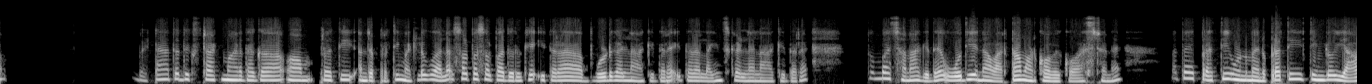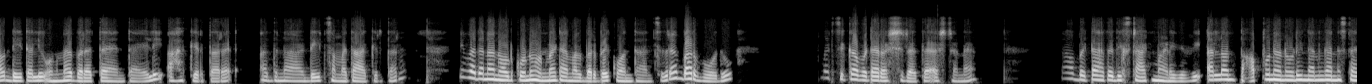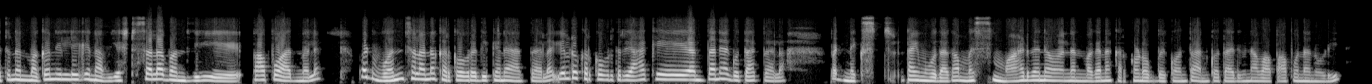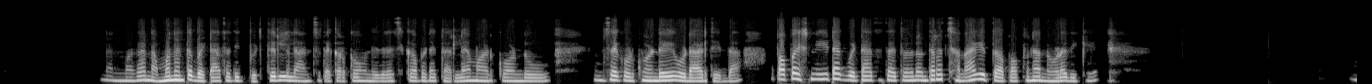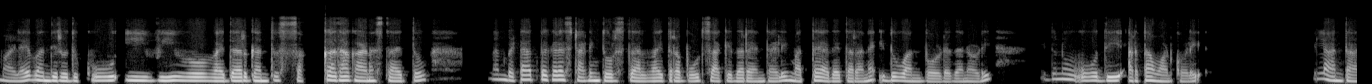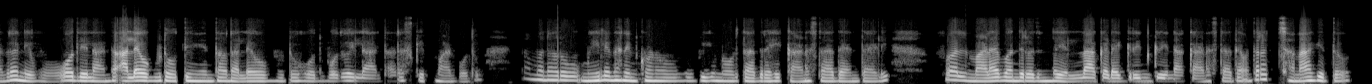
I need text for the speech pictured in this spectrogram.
ಬೆಟ್ಟ ಹತ್ತೋದಕ್ಕೆ ಸ್ಟಾರ್ಟ್ ಮಾಡಿದಾಗ ಪ್ರತಿ, ಅಂದ್ರೆ ಪ್ರತಿ ಮೆಟ್ಲಿಗೂ ಅಲ್ಲ, ಸ್ವಲ್ಪ ಸ್ವಲ್ಪ ದೂರಕ್ಕೆ ಈ ತರ ಬೋರ್ಡ್ಗಳನ್ನ ಹಾಕಿದ್ದಾರೆ, ಈ ತರ ಲೈನ್ಸ್ಗಳನ್ನೆಲ್ಲ ಹಾಕಿದ್ದಾರೆ. ತುಂಬಾ ಚೆನ್ನಾಗಿದೆ ಓದಿ ನಾವು ಅರ್ಥ ಮಾಡ್ಕೋಬೇಕು ಅಷ್ಟೇನೆ. ಮತ್ತೆ ಪ್ರತಿ ಉಣ್ಮೆನು ಪ್ರತಿ ತಿಂಗಳು ಯಾವ ಡೇಟ್ ಅಲ್ಲಿ ಉಣ್ಮೆ ಬರುತ್ತೆ ಅಂತ ಹೇಳಿ ಹಾಕಿರ್ತಾರೆ. ಅದನ್ನ ಡೇಟ್ ಸಮೇತ ಹಾಕಿರ್ತಾರೆ. ನೀವು ಅದನ್ನ ನೋಡ್ಕೊಂಡು ಹುಣ್ಮೆ ಟೈಮಲ್ಲಿ ಬರಬೇಕು ಅಂತ ಅನ್ಸಿದ್ರೆ ಬರ್ಬೋದು. ಬಟ್ ಸಿಕ್ಕಾಪಟ್ಟೆ ರಶ್ ಇರುತ್ತೆ ಅಷ್ಟೇನೆ. ನಾವು ಬೆಟ್ಟ ಹತ್ತೋದಿಕ್ ಸ್ಟಾರ್ಟ್ ಮಾಡಿದೀವಿ. ಅಲ್ಲೊಂದು ಪಾಪುನ ನೋಡಿ ನನ್ಗೆ ಅನಿಸ್ತಾ ಇತ್ತು ನನ್ನ ಮಗನ ಇಲ್ಲಿಗೆ ನಾವ್ ಎಷ್ಟು ಸಲ ಬಂದ್ವಿ ಪಾಪು ಆದ್ಮೇಲೆ. ಬಟ್ ಒಂದ್ ಸಲನ ಕರ್ಕೊಬರೋದಿಕ್ಕೇನೆ ಆಗ್ತಾ ಇಲ್ಲ. ಎಲ್ರು ಕರ್ಕೊಬರ್ತಾರೆ. ಯಾಕೆ ಅಂತಾನೆ ಗೊತ್ತಾಗ್ತಾ ಇಲ್ಲ. ಬಟ್ ನೆಕ್ಸ್ಟ್ ಟೈಮ್ ಹೋದಾಗ ಮಿಸ್ ಮಾಡ್ದೇನೆ ನನ್ನ ಮಗನ ಕರ್ಕೊಂಡು ಹೋಗ್ಬೇಕು ಅಂತ ಅನ್ಕೋತಾ ಇದ್ವಿ. ನಾವು ಆ ಪಾಪುನ ನೋಡಿ. ನನ್ ಮಗ ನಮ್ಮನಂತ ಬೆಟ್ಟ ಹತ್ತೋದಿಕ್ ಬಿಡ್ತಿರ್ಲಿಲ್ಲ ಅನ್ಸುತ್ತೆ. ಕರ್ಕೊಂಡ್ ಬಂದಿದ್ರೆ ಸಿಕ್ಕಾಪಟ್ಟೆ ತರ್ಲೆ ಮಾಡ್ಕೊಂಡು ಹಿಂಸೆ ಕೊಡ್ಕೊಂಡೇ ಓಡಾಡ್ತಿದ್ದ. ಪಾಪ ಎಷ್ಟ್ ನೀಟಾಗಿ ಬೆಟ್ಟ ಹತ್ತಾಯ್ತು ಅಂದ್ರೆ ಒಂಥರ ಚೆನ್ನಾಗಿತ್ತು ಆ ಪಾಪನ ನೋಡೋದಿಕ್ಕೆ. ಮಳೆ ಬಂದಿರೋದಕ್ಕೂ ಈ ವ್ಯೂ ವೆದರ್ಗಂತೂ ಸಕ್ಕತ್ತಾಗಿ ಕಾಣಿಸ್ತಾ ಇತ್ತು. ನಾನು ಬೆಟ್ಟ ಹತ್ಬೇಕಾದ್ರೆ ಸ್ಟಾರ್ಟಿಂಗ್ ತೋರಿಸ್ತಾ ಅಲ್ವಾ ಈ ತರ ಬೋರ್ಡ್ಸ್ ಹಾಕಿದ್ದಾರೆ ಅಂತ ಹೇಳಿ ಮತ್ತೆ ಅದೇ ತರಾನೇ ಇದು ಒಂದ್ ಬೋರ್ಡ್ ಇದೆ ನೋಡಿ. ಇದನ್ನು ಓದಿ ಅರ್ಥ ಮಾಡ್ಕೊಳ್ಳಿ. ಇಲ್ಲ ಅಂತ ಅಂದ್ರೆ ನೀವು ಓದ್ಲಿಲ್ಲ ಅಂತ ಅಲ್ಲೇ ಹೋಗ್ಬಿಟ್ಟು ಓದ್ತೀನಿ ಅಂತ ಅವ್ನು ಅಲ್ಲೇ ಹೋಗ್ಬಿಟ್ಟು ಓದ್ಬೋದು, ಇಲ್ಲ ಅಂತ ಅಂದ್ರೆ ಸ್ಕಿಪ್ ಮಾಡ್ಬೋದು. ನಮ್ಮ ಮನೆಯವರು ಮೇಲಿಂದ ನಿಂತ್ಕೊಂಡು ನೋಡ್ತಾ ಇದ್ರೆ ಹೀಗೆ ಕಾಣಿಸ್ತಾ ಇದೆ ಅಂತ ಹೇಳಿ ಫುಲ್ ಮಳೆ ಬಂದಿರೋದ್ರಿಂದ ಎಲ್ಲಾ ಕಡೆ ಗ್ರೀನ್ ಗ್ರೀನ್ ಆಗಿ ಕಾಣಿಸ್ತಾ ಇದೆ, ಒಂಥರ ಚೆನ್ನಾಗಿತ್ತು.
